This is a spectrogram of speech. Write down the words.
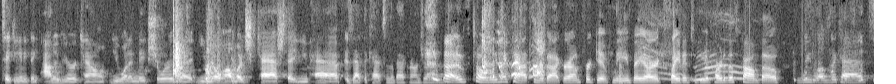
taking anything out of your account. You want to make sure that you know how much cash that you have. Is that the cats in the background, Joanna? That is totally my cats in the background. Forgive me. They are excited to be a part of this combo. We love the cats.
